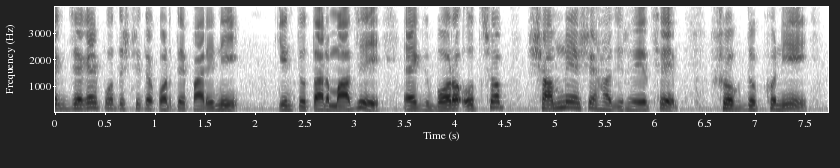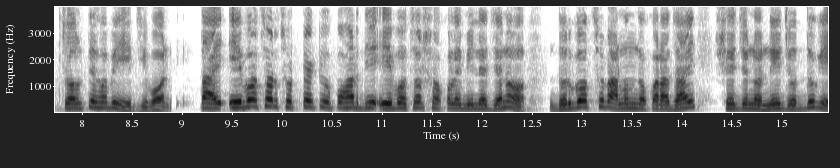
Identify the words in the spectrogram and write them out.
এক জায়গায় প্রতিষ্ঠিত করতে পারেনি। কিন্তু তার মাঝে এক বড় উৎসব সামনে এসে হাজির হয়েছে। শোক দুঃখ নিয়ে চলতে হবে এই জীবন। তাই এবছর ছোট্ট একটি উপহার দিয়ে এবছর সকলে মিলে যেন দুর্গোৎসবে আনন্দ করা যায়, সেই জন্য নিজ উদ্যোগে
